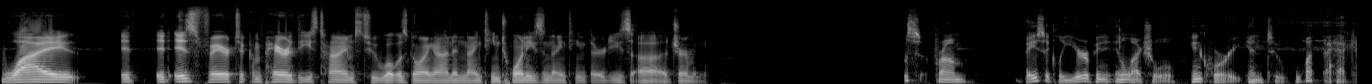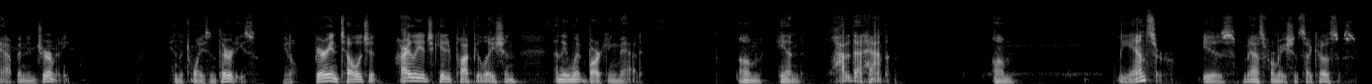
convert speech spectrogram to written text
why it it is fair to compare these times to what was going on in 1920s and 1930s uh, germany from basically European intellectual inquiry into what the heck happened in Germany in the 20s and 30s. You know, very intelligent, highly educated population, and they went barking mad. Um, and how did that happen? Um, the answer is mass formation psychosis.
